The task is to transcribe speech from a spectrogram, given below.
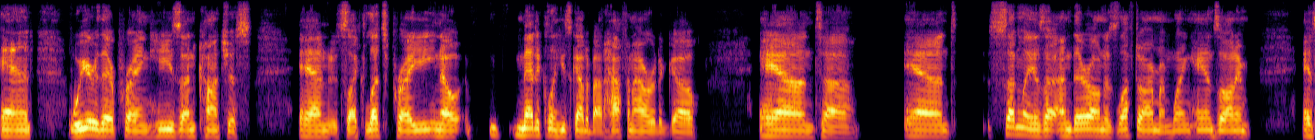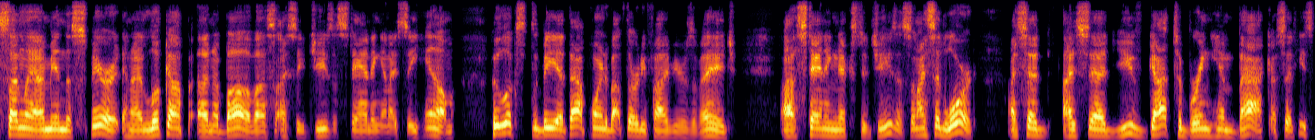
And we are there praying. He's unconscious. And it's like, let's pray. You know, medically, he's got about half an hour to go. And, uh, and suddenly, as I'm there on his left arm, I'm laying hands on him and suddenly I'm in the spirit and I look up and above us, I see Jesus standing and I see him, who looks to be at that point about 35 years of age, uh, standing next to Jesus. And I said, Lord, I said, I said, you've got to bring him back. I said, he's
